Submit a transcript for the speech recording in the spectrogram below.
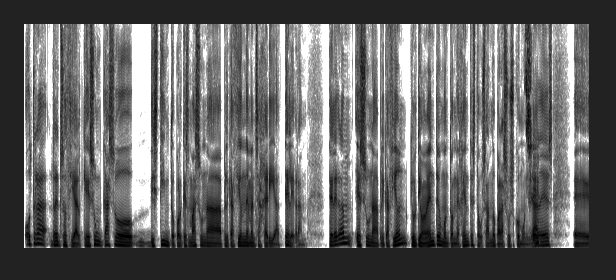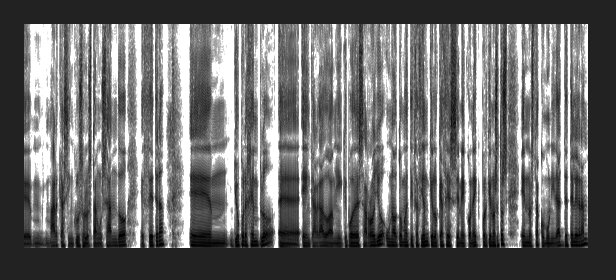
Otra red social que es un caso distinto porque es más una aplicación de mensajería, Telegram. Telegram es una aplicación que últimamente un montón de gente está usando para sus comunidades, eh, marcas incluso lo están usando, etcétera. Em, yo, por ejemplo, eh, he encargado a mi equipo de desarrollo una automatización que lo que hace es se me conecta, porque nosotros en nuestra comunidad de Telegram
